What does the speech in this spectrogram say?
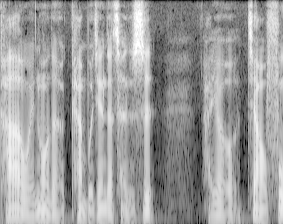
卡尔维诺的《看不见的城市》，还有《教父》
